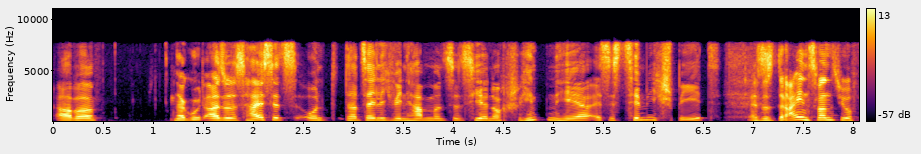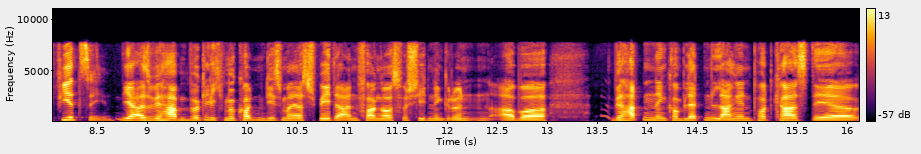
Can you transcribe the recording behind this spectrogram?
Aber na gut, also das heißt jetzt, und tatsächlich, wir haben uns jetzt hier noch hinten her, es ist ziemlich spät. es ist 23.14 Uhr. Ja, also wir haben wirklich, wir konnten diesmal erst später anfangen aus verschiedenen Gründen, aber wir hatten einen kompletten langen Podcast, der,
